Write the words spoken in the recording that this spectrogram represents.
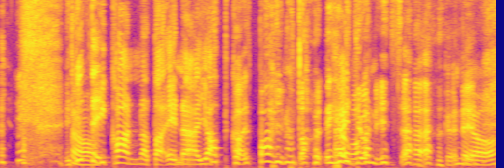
Et nyt ei kannata enää jatkaa, että painota, että on niin sähköinen. Joo.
